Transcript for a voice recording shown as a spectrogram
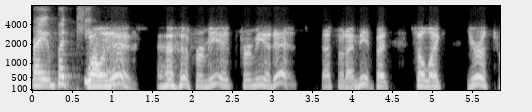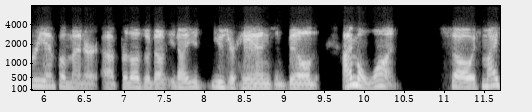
right? But people- well, it is for me. It for me it is. That's what I mean. But so like you're a three implementer. Uh, for those who don't, you know, you use your hands and build. I'm a one. So if my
